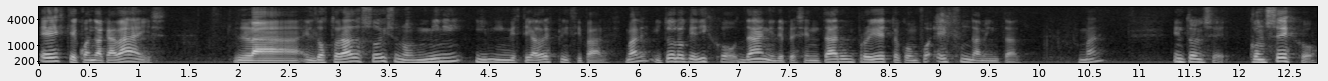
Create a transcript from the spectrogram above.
es que cuando acabáis el doctorado sois unos mini investigadores principales, ¿vale? Y todo lo que dijo Dani de presentar un proyecto es fundamental, ¿vale? Entonces, consejo,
